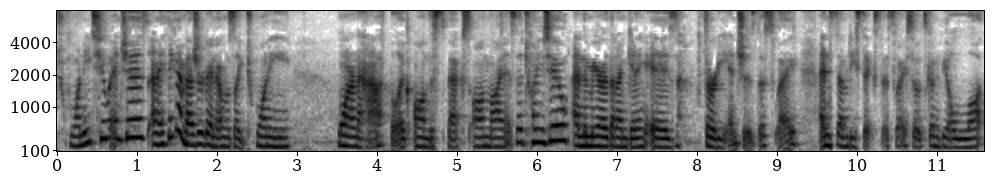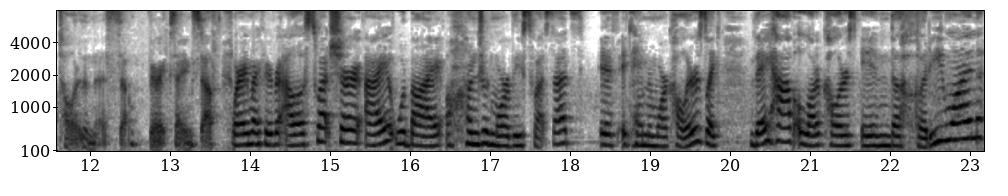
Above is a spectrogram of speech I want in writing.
22 inches and I think I measured it and it was like 21 and a half, but like on the specs online it said 22 and the mirror that I'm getting is 30 inches this way and 76 this way. So it's gonna be a lot taller than this. So very exciting stuff. Wearing my favorite Alo sweatshirt. I would buy a hundred more of these sweat sets if it came in more colors. Like they have a lot of colors in the hoodie one,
